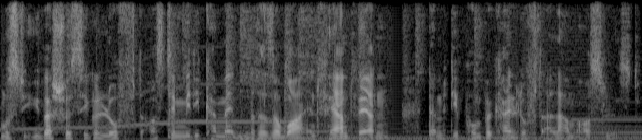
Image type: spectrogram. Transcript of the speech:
muss die überschüssige Luft aus dem Medikamentenreservoir entfernt werden, damit die Pumpe keinen Luftalarm auslöst.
